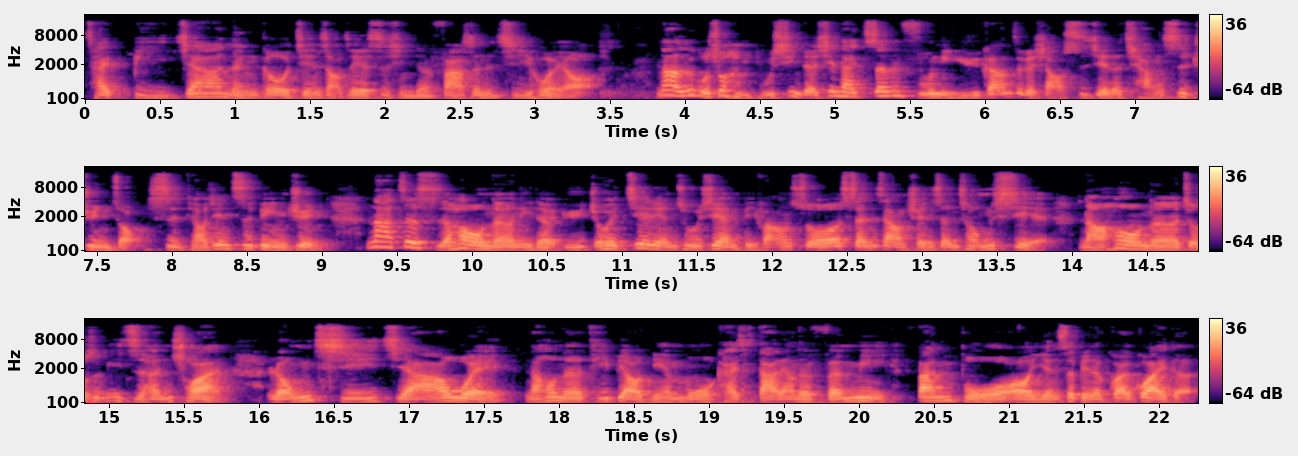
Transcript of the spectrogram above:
才比较能够减少这些事情的发生的机会哦。那如果说很不幸的，现在征服你鱼缸这个小世界的强势菌种是条件致病菌，那这时候呢，你的鱼就会接连出现，比方说身上全身充血，然后呢就是一直很喘，隆起甲尾，然后呢体表黏膜开始大量的分泌斑驳哦，颜色变得怪怪的。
